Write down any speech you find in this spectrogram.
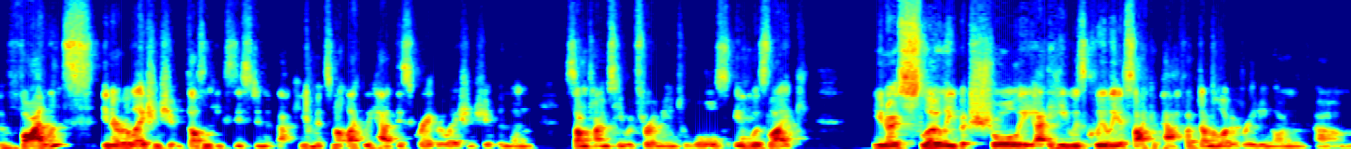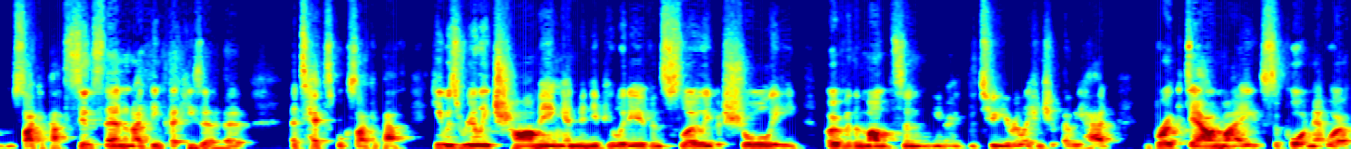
violence in a relationship doesn't exist in a vacuum. It's not like we had this great relationship and then sometimes he would throw me into walls. It Mm. was like you know, slowly but surely, I, he was clearly a psychopath. I've done a lot of reading on um, psychopaths since then, and I think that he's a, a, a textbook psychopath. He was really charming and manipulative, and slowly but surely, over the months and you know the two year relationship that we had, broke down my support network,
